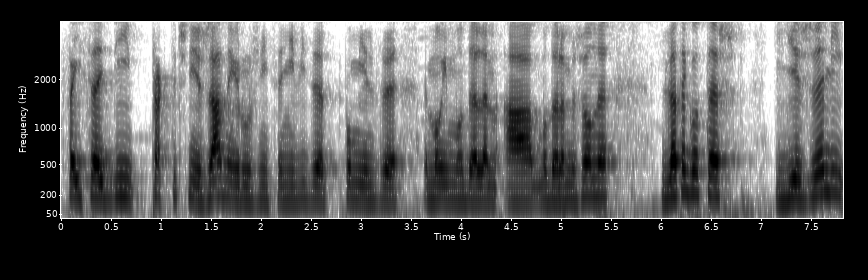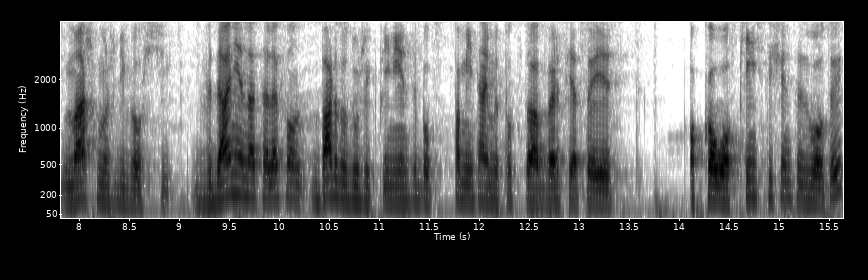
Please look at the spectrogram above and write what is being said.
Face ID praktycznie żadnej różnicy nie widzę pomiędzy moim modelem a modelem żony. Dlatego też, jeżeli masz możliwości wydania na telefon bardzo dużych pieniędzy, bo pamiętajmy, podstawowa wersja to jest około 5000 zł,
